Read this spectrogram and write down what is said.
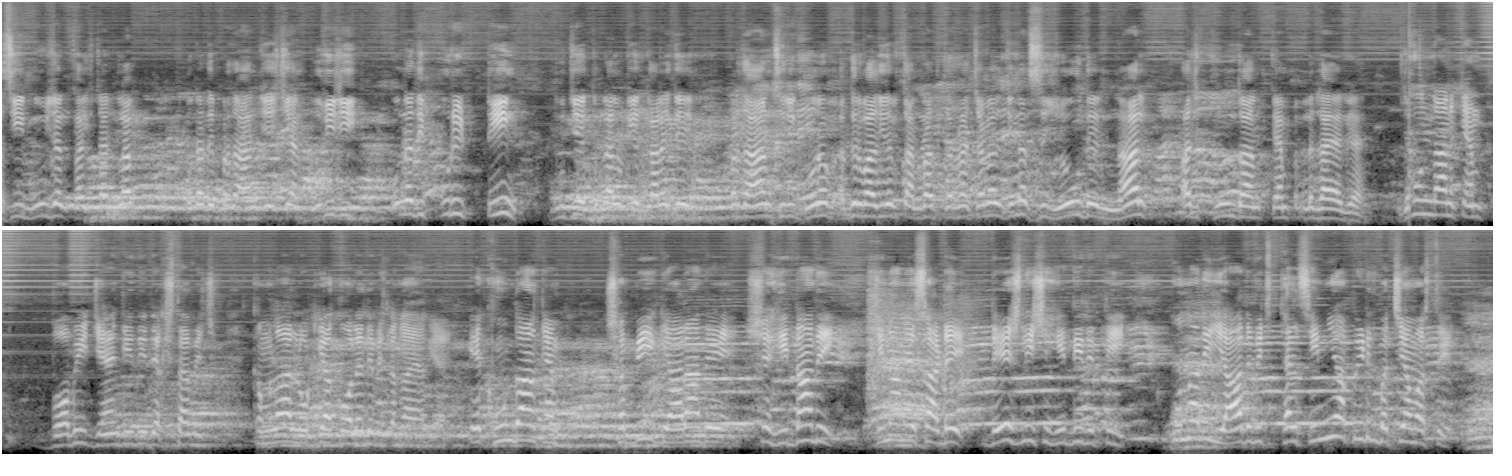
ਅਸੀਂ ਨਿਊ ਯੰਗ 5 ਸਟਾਰ ਕਲੱਬ, ਉਹਨਾਂ ਦੇ ਪ੍ਰਧਾਨ ਜੀ ਚੈਨ ਬੋਵੀ ਜੀ, ਉਹਨਾਂ ਦੀ ਪੂਰੀ ਟੀਮ, ਦੂਜੇ ਦੁਰਗਾ ਲੋਟੀਆ ਕਾਲਜ ਦੇ ਪ੍ਰਧਾਨ ਸ੍ਰੀ ਗੌਰਵ ਅਗਰਵਾਲ ਜੀ ਦਾ ਵੀ ਧੰਨਵਾਦ ਕਰਨਾ ਚਾਹਾਂਗਾ, ਜਿਨ੍ਹਾਂ ਸਹਿਯੋਗ ਦੇ ਨਾਲ ਅੱਜ ਖੂਨਦਾਨ ਕੈਂਪ ਲਗਾਇਆ ਗਿਆ ਖੂਨਦਾਨ ਕੈਂਪ ਬੋਬੀ ਜੈਨ ਜੀ ਦੀ ਅਧਿਕਸ਼ਤਾ ਵਿੱਚ ਕਮਲਾ ਲੋਟੀਆ ਕਾਲਜ ਦੇ ਵਿੱਚ ਲਗਾਇਆ ਗਿਆ ਇਹ ਖੂਨਦਾਨ ਕੈਂਪ 26 11 ਦੇ ਸ਼ਹੀਦਾਂ ਦੀ ਜਿਨ੍ਹਾਂ ਨੇ ਸਾਡੇ ਦੇਸ਼ ਲਈ ਸ਼ਹੀਦੀ ਦਿੱਤੀ ਉਹਨਾਂ ਦੀ ਯਾਦ ਵਿੱਚ ਥੈਲਸੀਮੀਆ ਪੀੜਿਤ ਬੱਚਿਆਂ ਵਾਸਤੇ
